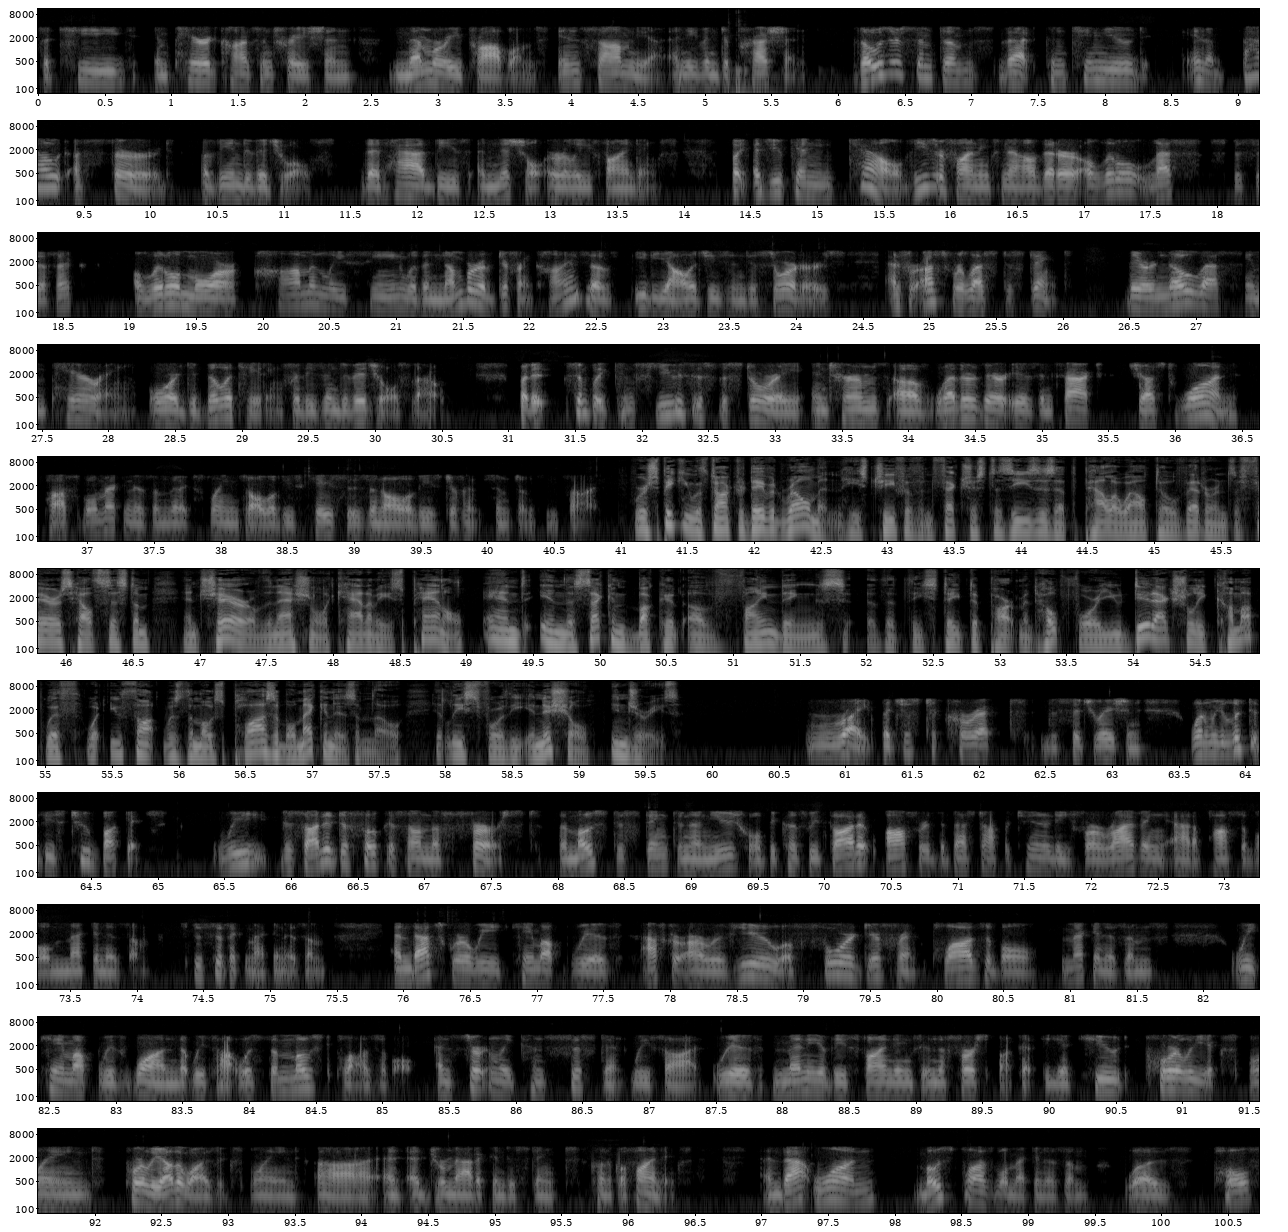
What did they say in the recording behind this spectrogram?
fatigue, impaired concentration, memory problems, insomnia, and even depression. Those are symptoms that continued in about a third of the individuals that had these initial early findings. But as you can tell, these are findings now that are a little less specific, a little more commonly seen with a number of different kinds of etiologies and disorders, and for us were less distinct. They are no less impairing or debilitating for these individuals, though. But it simply confuses the story in terms of whether there is, in fact, just one possible mechanism that explains all of these cases and all of these different symptoms and signs. We're speaking with Dr. David Relman. He's Chief of Infectious Diseases at the Palo Alto Veterans Affairs Health System and Chair of the National Academy's panel. And in the second bucket of findings that the State Department hoped for, you did actually come up with what you thought was the most plausible mechanism, though, at least for the initial injuries. Right, but just to correct the situation, when we looked at these two buckets, we decided to focus on the first, the most distinct and unusual, because we thought it offered the best opportunity for arriving at a possible mechanism, specific mechanism. And that's where we came up with, after our review of four different plausible mechanisms, we came up with one that we thought was the most plausible and certainly consistent, we thought, with many of these findings in the first bucket, the acute, poorly explained, poorly otherwise explained, uh, and, and dramatic and distinct clinical findings. And that one most plausible mechanism was pulsed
